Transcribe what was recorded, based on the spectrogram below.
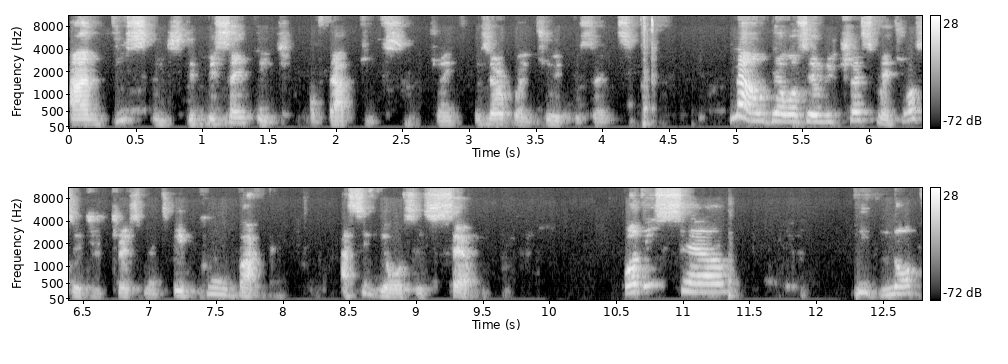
And this is the percentage of that piece, 0.28%. Now, there was a retracement. What's a retracement? A pullback, as if there was a sell. But this sell did not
